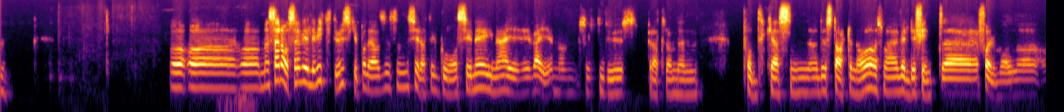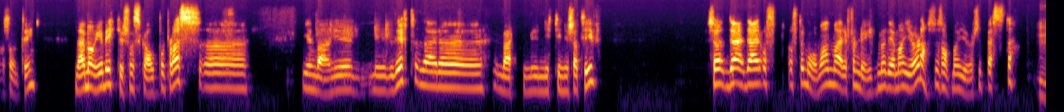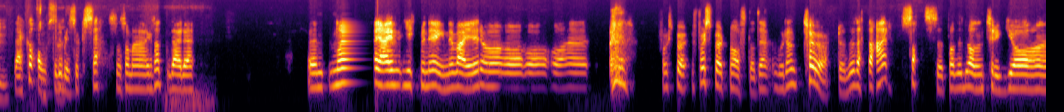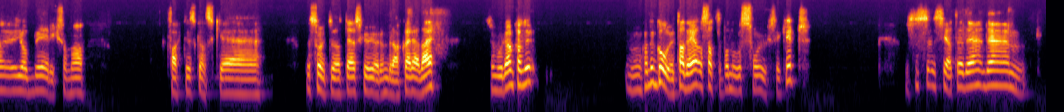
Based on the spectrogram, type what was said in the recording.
og, og, og, men så er det også veldig viktig å huske på det, altså, som du sier, at det går sine egne veier. Sånn som du prater om den podkasten du starter nå, som er et veldig fint uh, formål og, og, sånne ting. Det er mange brikker som skal på plass uh, i enhver ny, ny bedrift. Det er uh, hvert nytt initiativ. Så det, det ofte, ofte, må man være fornøyd med det man gjør, da, sånn at man gjør sitt beste. Mm. Det er ikke alltid det blir suksess. Sånn som, ikke sant? Det er, uh, når jeg gikk mine egne veier og, og, og, uh, folk, spør, spurte meg ofte at jeg, hvordan turte du dette her? Satse på det. Du hadde en trygg jobb i Eriksson og faktisk ganske Det så ut til at jeg skulle gjøre en bra karriere der. Så hvordan kan du, hvordan kan du gå ut av det og satse på noe så usikkert? Så sier jeg at det, det,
